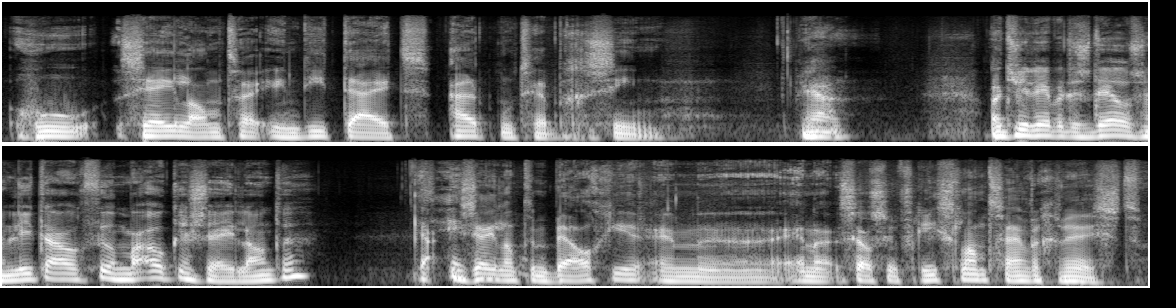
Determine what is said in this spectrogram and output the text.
hoe Zeeland er in die tijd uit moet hebben gezien. Ja, want jullie hebben dus deels in Litouwen gefilmd, maar ook in Zeeland, hè? Ja, in Zeeland en België en, uh, en zelfs in Friesland zijn we geweest.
